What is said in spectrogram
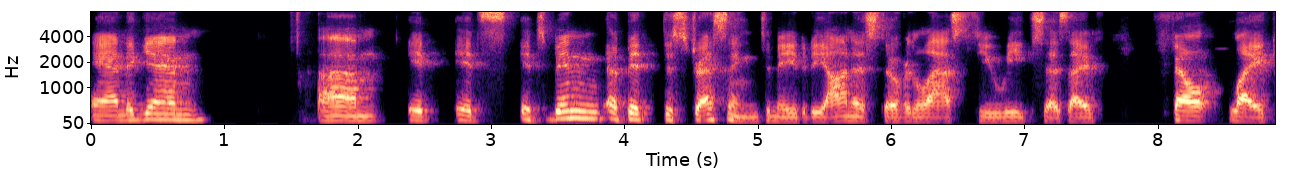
and again um, it it's it's been a bit distressing to me to be honest over the last few weeks as I've felt like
